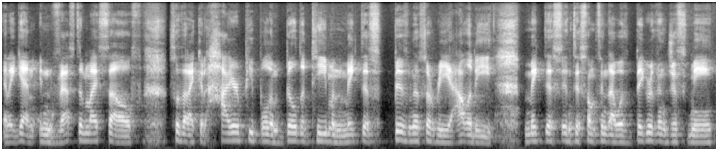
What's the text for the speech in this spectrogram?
And again, invest in myself so that I could hire people and build a team and make this business a reality, make this into something that was bigger than just me,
